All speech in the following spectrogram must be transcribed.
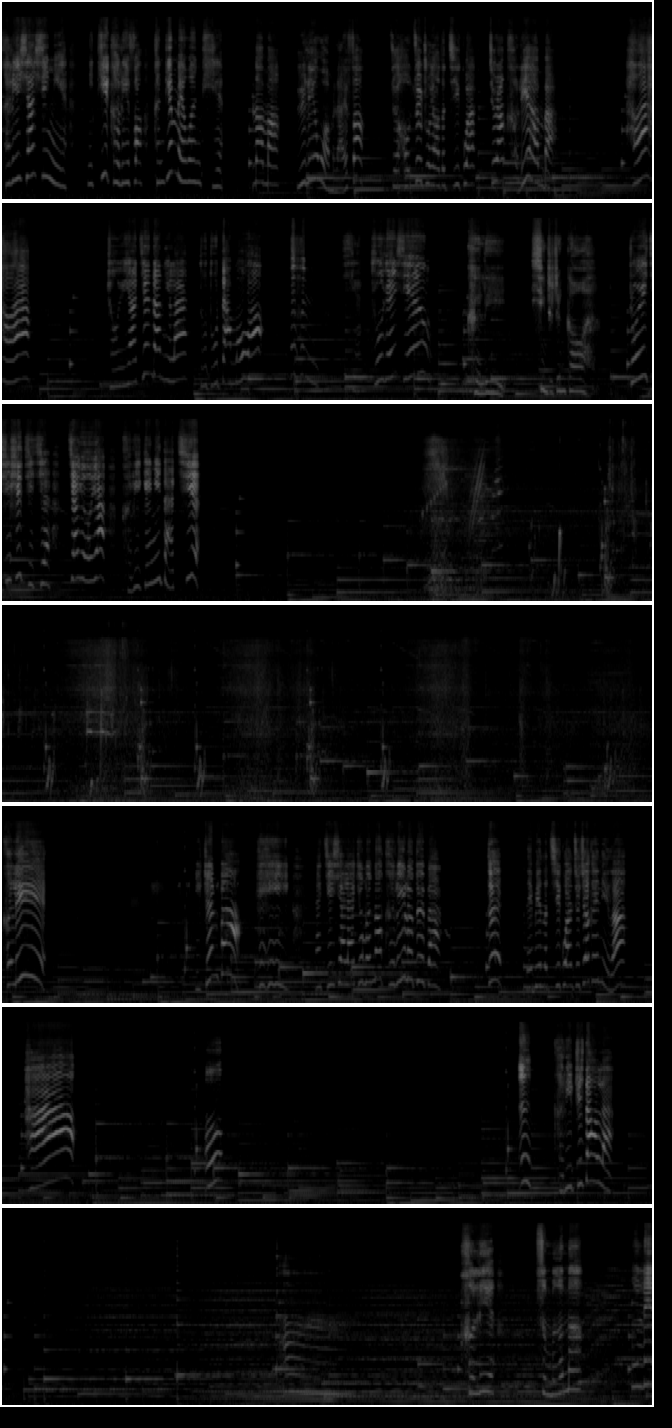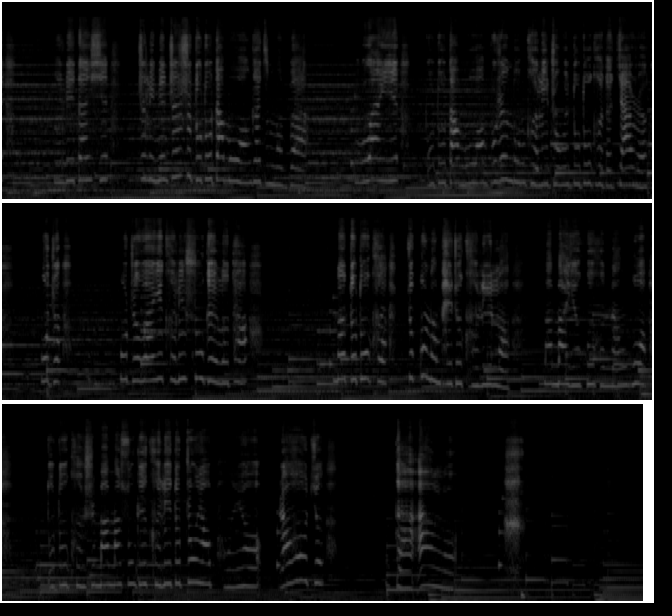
可莉相信你，你替可莉放肯定没问题。那么，鱼鳞我们来放，最后最重要的机关就让可莉按吧。好啊，好啊！可莉兴致真高啊！荣誉骑士姐姐，加油呀！可莉给你打气。的机关就交给你了。好。嗯。嗯，可莉知道了。嗯，可莉，怎么了吗？可莉，可莉担心这里面真是嘟嘟大魔王，该怎么办？或者或者万一可莉输给了他，那嘟嘟可就不能陪着可莉了，妈妈也会很难过。嘟嘟可是妈妈送给可莉的重要朋友，然后就不敢按了。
